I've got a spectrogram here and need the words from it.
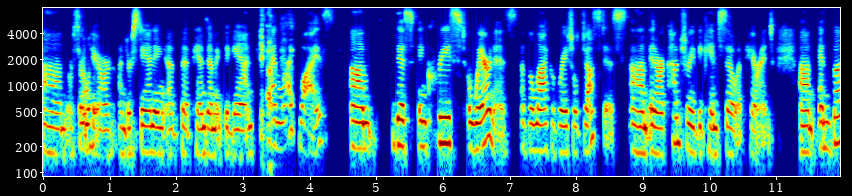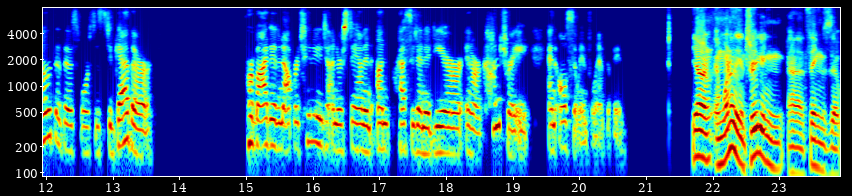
Um, or certainly our understanding of the pandemic began. Yeah. And likewise, um, this increased awareness of the lack of racial justice um, in our country became so apparent. Um, and both of those forces together provided an opportunity to understand an unprecedented year in our country and also in philanthropy. Yeah, and one of the intriguing uh, things that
